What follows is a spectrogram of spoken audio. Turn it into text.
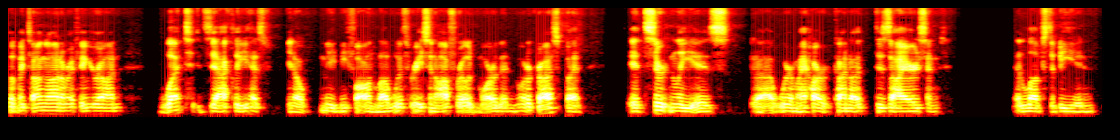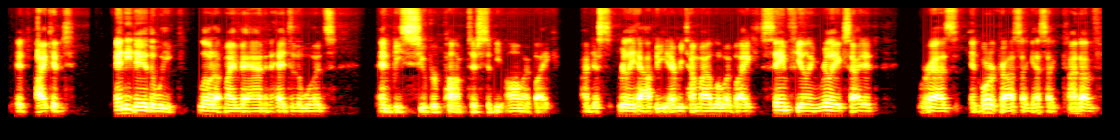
put my tongue on or my finger on what exactly has you know made me fall in love with racing off road more than motocross. But it certainly is uh, where my heart kind of desires and it loves to be. And it I could any day of the week load up my van and head to the woods and be super pumped just to be on my bike. I'm just really happy every time I load my bike. Same feeling, really excited. Whereas in motocross, I guess I kind of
